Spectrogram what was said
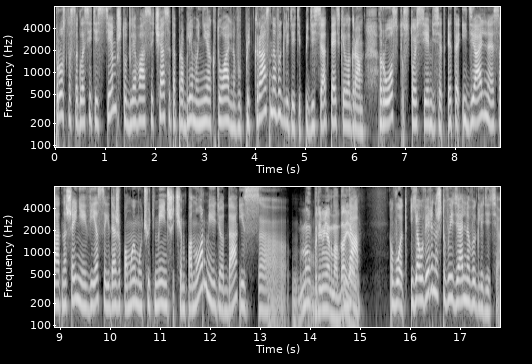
Просто согласитесь с тем, что для вас сейчас эта проблема не актуальна. Вы прекрасно выглядите, 55 килограмм, рост 170. Это идеальное соотношение веса и даже, по-моему, чуть чем по норме идет, да, из... Э, ну, примерно, да, да. я Вот, я уверена, что вы идеально выглядите.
